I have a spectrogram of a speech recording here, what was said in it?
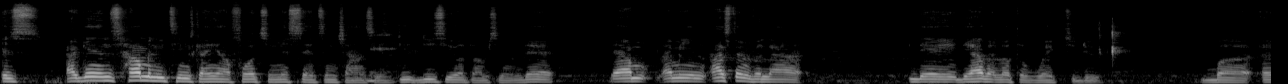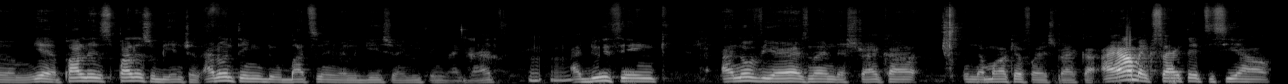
it's against how many teams can you afford to miss certain chances? Do, do you see what I'm saying? There, there. are- I mean, Aston Villa, they they have a lot of work to do. But um, yeah, Palace Palace will be interesting. I don't think they'll battle in relegation or anything like that. Mm-mm. I do think I know Vieira is not in the striker in the market for a striker. I am excited to see how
